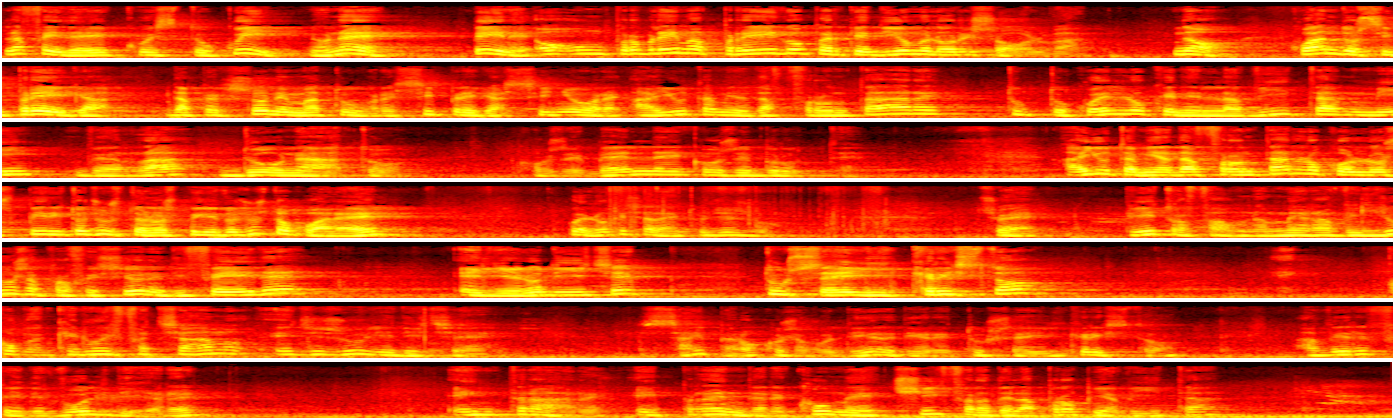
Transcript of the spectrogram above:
La fede è questo qui, non è bene, ho un problema, prego perché Dio me lo risolva. No, quando si prega da persone mature, si prega Signore, aiutami ad affrontare tutto quello che nella vita mi verrà donato cose belle e cose brutte. Aiutami ad affrontarlo con lo spirito giusto. E lo spirito giusto qual è? Quello che ci ha detto Gesù. Cioè, Pietro fa una meravigliosa professione di fede e glielo dice, tu sei il Cristo, come anche noi facciamo, e Gesù gli dice, sai però cosa vuol dire dire tu sei il Cristo? Avere fede vuol dire entrare e prendere come cifra della propria vita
